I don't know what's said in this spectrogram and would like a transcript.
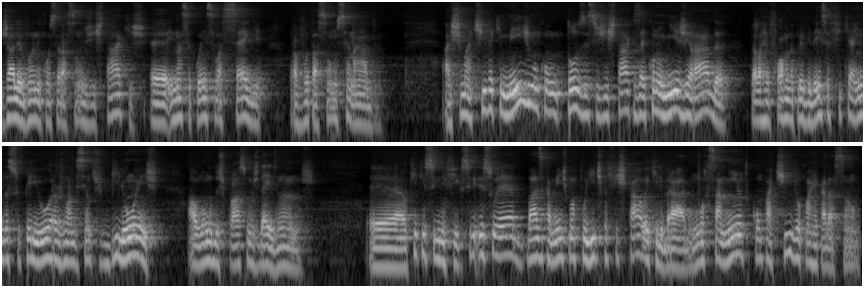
já levando em consideração os destaques, é, e na sequência ela segue para votação no Senado. A estimativa é que, mesmo com todos esses destaques, a economia gerada pela reforma da Previdência fique ainda superior aos 900 bilhões ao longo dos próximos 10 anos. É, o que, que isso significa? Isso é basicamente uma política fiscal equilibrada, um orçamento compatível com a arrecadação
